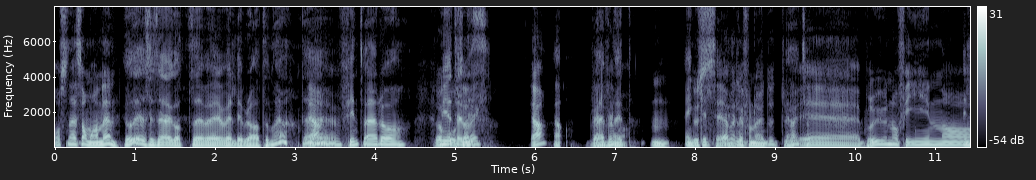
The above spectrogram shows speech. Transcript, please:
Åssen er sommeren din? Jo, det syns jeg har gått eh, veldig bra til nå, ja. Det er fint vær og mye tennis. Ja? Ja, jeg er fornøyd. Mm. Du ser veldig fornøyd ut. Du Ja, er brun og fin og I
